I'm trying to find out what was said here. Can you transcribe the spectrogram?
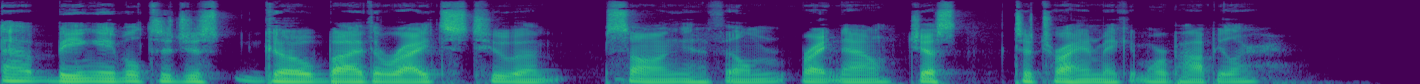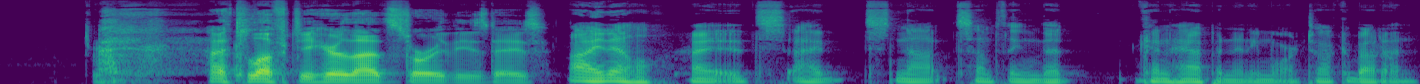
uh, being able to just go buy the rights to a song in a film right now, just to try and make it more popular. I'd love to hear that story these days. I know I, it's I, it's not something that can happen anymore. Talk about an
